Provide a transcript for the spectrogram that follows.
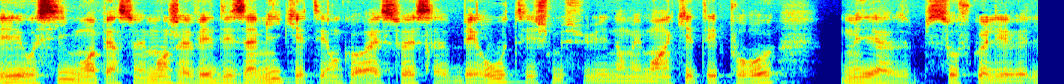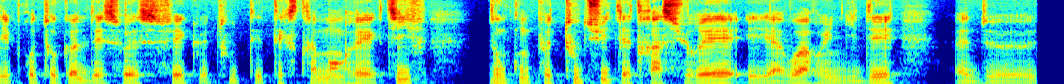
Et aussi, moi, personnellement, j'avais des amis qui étaient encore SOS à Beyrouth et je me suis énormément inquiété pour eux. Mais euh, sauf que les, protocoles d'SOS font que tout est extrêmement réactif. Donc, on peut tout de suite être rassuré et avoir une idée euh, de,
